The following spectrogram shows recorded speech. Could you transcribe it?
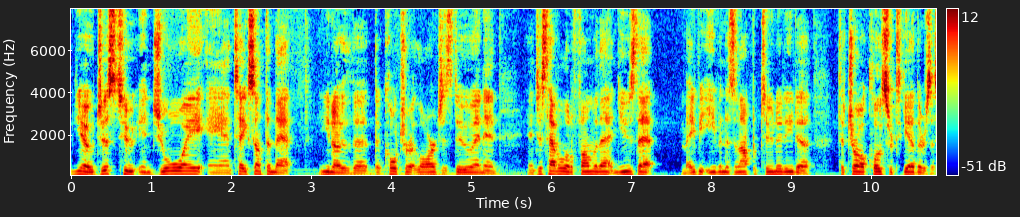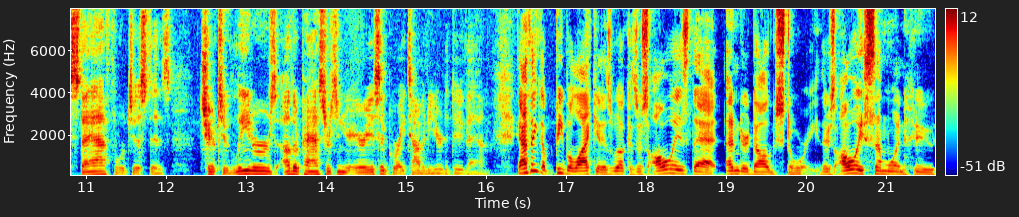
you know, just to enjoy and take something that you know the the culture at large is doing and and just have a little fun with that and use that maybe even as an opportunity to to draw closer together as a staff or just as chair two leaders, other pastors in your area. It's a great time of the year to do that. Yeah, I think people like it as well because there's always that underdog story. There's always someone who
